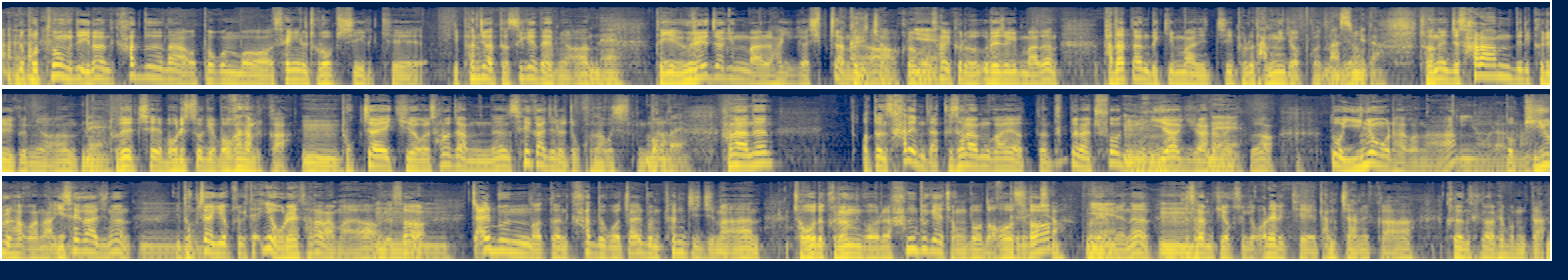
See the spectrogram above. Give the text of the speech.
근데 보통 이제 이런 카드나 어떻건 뭐 생일 졸업식 이렇게 이 편지 같은 거 쓰게 되면 네. 되게 의례적인 말을 하기가 쉽잖아요. 그렇죠. 그러면 예. 사실 그 의례적인 말은 받았다는 느낌만 있지 별로 담는 게 없거든요. 맞습니다. 저는 이제 사람들이 글을 읽으면 네. 도대체 머릿속에 뭐가 남을까? 음. 독자의 기억을 사로잡는 세 가지를 좀 권하고 싶습니다. 뭔가요? 하나는 어떤 사례입니다. 그 사람과의 어떤 특별한 추억이 있는 이야기가 하나가 네. 있고요. 또 인용을 하거나 인용을 하거나. 또 비유를 하거나 이세 가지는 음. 이 독자 기억 속에 되게 오래 살아남아요. 그래서 음. 짧은 어떤 카드고 짧은 편지지만 적어도 그런 거를 한두 개 정도 넣어서 그렇죠. 보내면은 예. 음. 그 사람 기억 속에 오래 이렇게 남지 않을까 그런 생각을 해봅니다.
